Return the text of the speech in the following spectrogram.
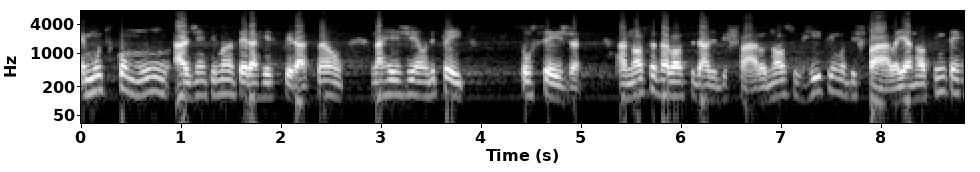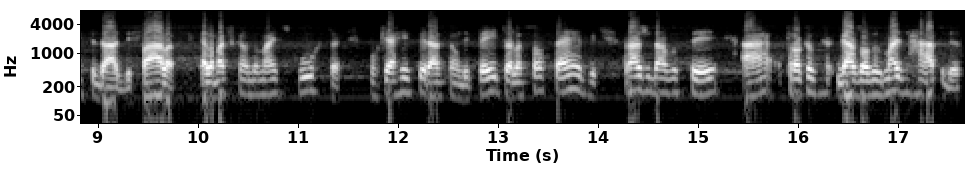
é muito comum a gente manter a respiração na região de peito. Ou seja, a nossa velocidade de fala, o nosso ritmo de fala e a nossa intensidade de fala, ela vai ficando mais curta, porque a respiração de peito, ela só serve para ajudar você a trocas gasosas mais rápidas.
